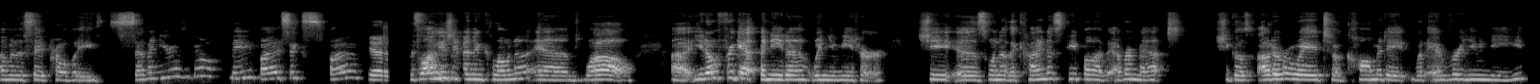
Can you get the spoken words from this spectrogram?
I'm going to say probably seven years ago, maybe five, six, five. Yeah. As long as you've been in Kelowna. And wow, uh, you don't forget Benita when you meet her. She is one of the kindest people I've ever met. She goes out of her way to accommodate whatever you need.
